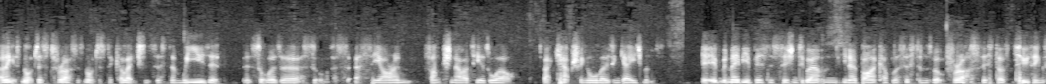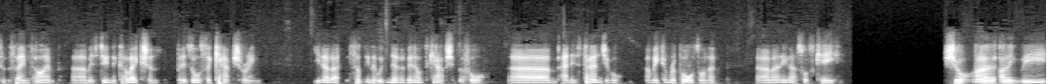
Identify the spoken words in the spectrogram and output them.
I think it's not just for us, it's not just a collection system. We use it as sort of as a sort of a CRM functionality as well. It's about capturing all those engagements. It, it, may be a business decision to go out and you know buy a couple of systems, but for us, this does two things at the same time. Um, it's doing the collection, but it's also capturing you know, that's something that we've never been able to capture before, um, and it's tangible, and we can report on it. Um, I think that's what's key. Sure, I, I think the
